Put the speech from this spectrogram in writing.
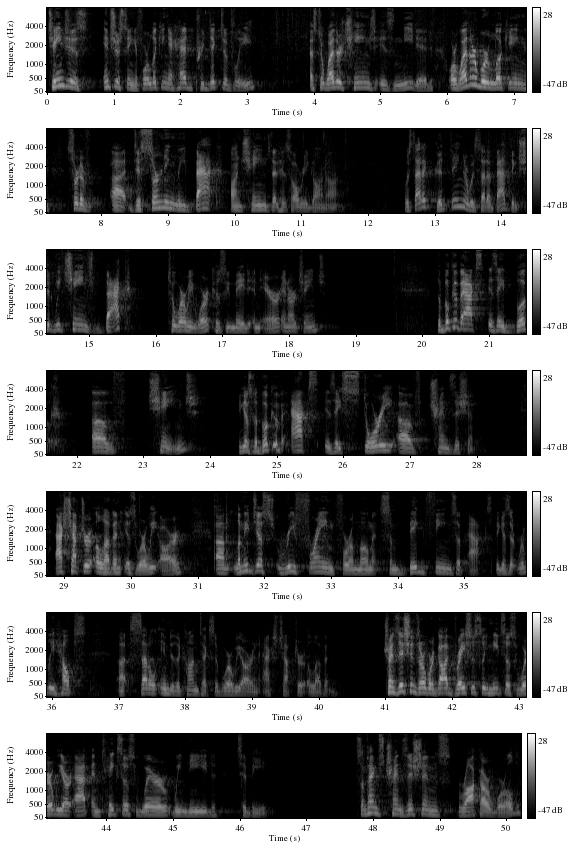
Change is interesting if we're looking ahead predictively as to whether change is needed or whether we're looking sort of uh, discerningly back on change that has already gone on. Was that a good thing or was that a bad thing? Should we change back to where we were because we made an error in our change? The book of Acts is a book of change because the book of Acts is a story of transition. Acts chapter 11 is where we are. Um, let me just reframe for a moment some big themes of Acts because it really helps uh, settle into the context of where we are in Acts chapter 11. Transitions are where God graciously meets us where we are at and takes us where we need to be. Sometimes transitions rock our world,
